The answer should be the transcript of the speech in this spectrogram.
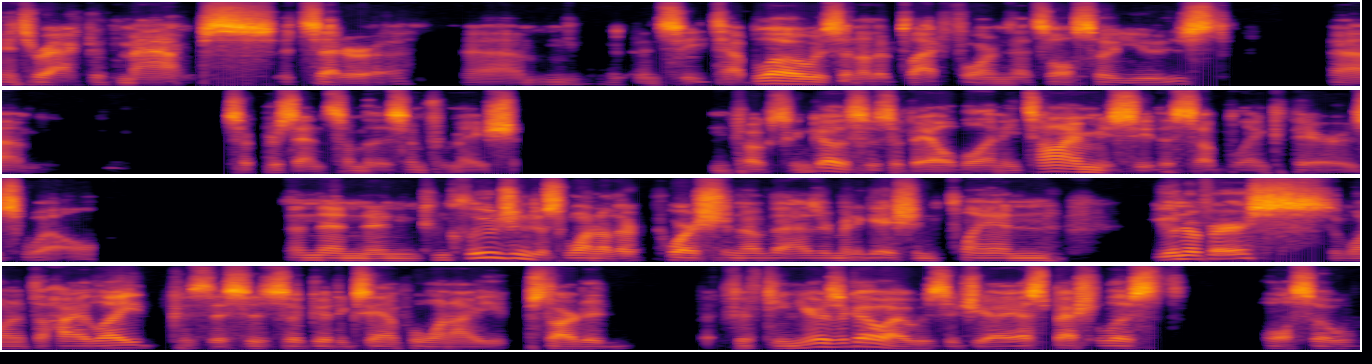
interactive maps, et cetera. Um, you can see Tableau is another platform that's also used um, to present some of this information. And folks can go, this is available anytime. You see the sublink there as well. And then in conclusion, just one other portion of the hazard mitigation plan universe I wanted to highlight because this is a good example. When I started 15 years ago, I was a GIS specialist, also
